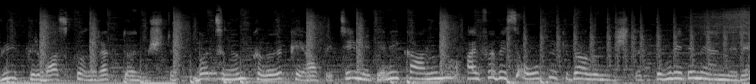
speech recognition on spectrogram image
büyük bir baskı olarak dönmüştü. Batı'nın kılığı kıyafeti, medeni kanunu alfabesi olduğu gibi alınmıştı. Kabul edemeyenlere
